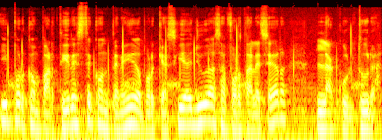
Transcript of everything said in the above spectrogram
y por compartir este contenido porque así ayudas a fortalecer la cultura.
